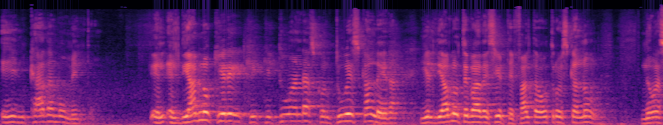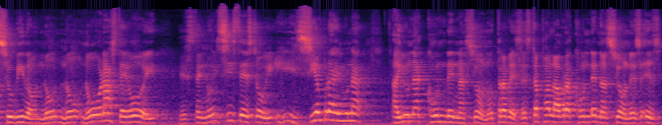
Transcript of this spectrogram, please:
en cada momento. El, diablo quiere que, que tú andas con tu escalera y el diablo te va a decir, te falta otro escalón no has subido, no, no, no oraste hoy, este, no hiciste esto. Y, siempre hay una, hay una condenación. Otra vez, esta palabra condenación es, es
